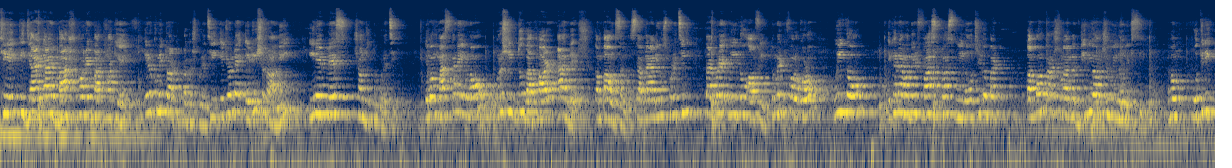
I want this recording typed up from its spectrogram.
সে একটি জায়গায় বাস করে বা থাকে। এরকম একটা অর্থ প্রকাশ করেছি। এজন্য এডিশনালি ইন এ প্লেস সংযুক্ত করেছি। এবং মাঝখানে নো প্রসিদ্ধ ব্যবহার অ্যান্ড কম্পাউন্ড সেন্টেন্স আমরা অ্যাড ইউজ করেছি। তারপরে উই নো অফ ইট তোমরা একটু ফলো করো। উই নো এখানে আমাদের ফার্স্ট ক্লাস উই নো ছিল বাট কম্পাউন্ড করার সময় আমরা দ্বিতীয় অংশ উই নো লিখছি। এবং অতিরিক্ত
